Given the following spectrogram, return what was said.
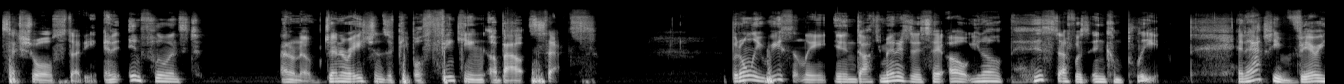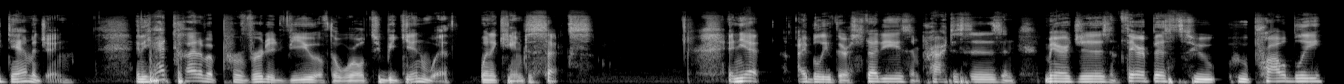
sexual study and it influenced i don't know generations of people thinking about sex but only recently in documentaries they say oh you know his stuff was incomplete and actually very damaging and he had kind of a perverted view of the world to begin with when it came to sex and yet I believe there are studies and practices and marriages and therapists who who probably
